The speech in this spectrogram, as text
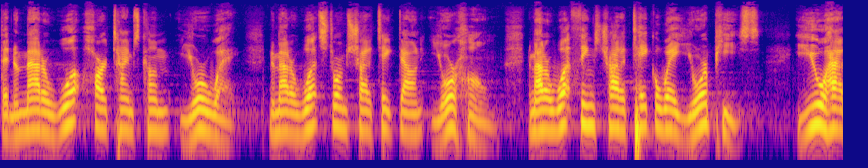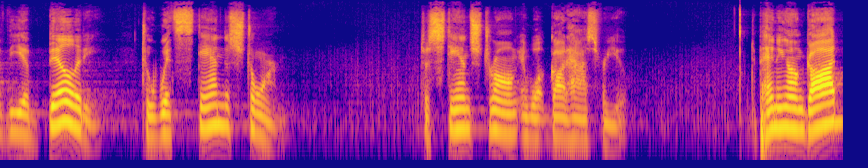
that no matter what hard times come your way, no matter what storms try to take down your home, no matter what things try to take away your peace, you have the ability to withstand the storm, to stand strong in what God has for you. Depending on God,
